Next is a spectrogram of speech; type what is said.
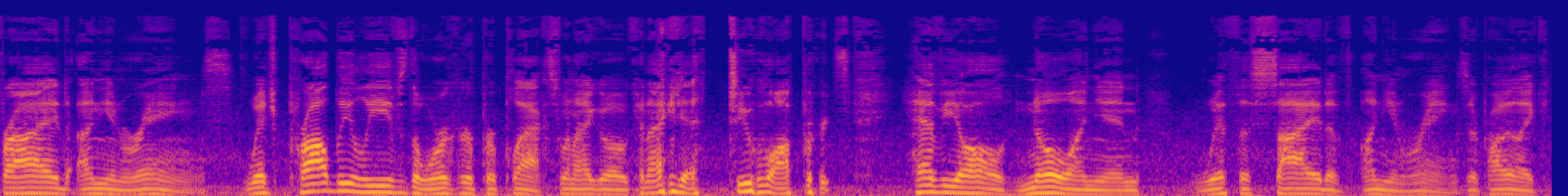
fried onion rings which probably leaves the worker perplexed when i go can i get two whoppers heavy all no onion with a side of onion rings they're probably like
